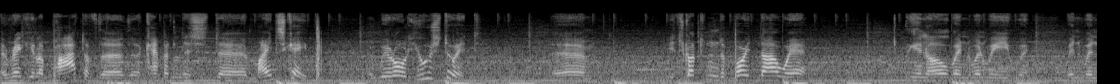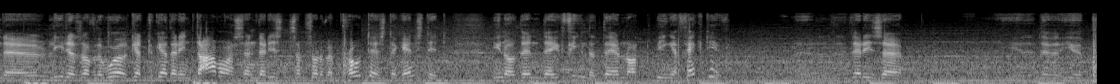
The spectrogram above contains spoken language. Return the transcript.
a regular part of the the capitalist uh, mindscape. We're all used to it. Um, it's gotten to the point now where, you know, when when we when, when the leaders of the world get together in Davos and there isn't some sort of a protest against it, you know, then they feel that they're not being effective. Uh, there is a the,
